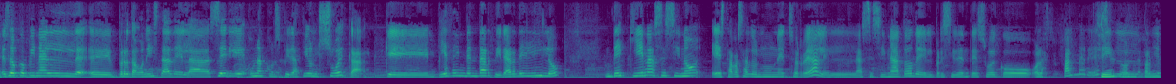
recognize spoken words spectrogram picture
Es lo que opina el eh, protagonista de la serie Una conspiración sueca, que empieza a intentar tirar del hilo de quién asesinó, está basado en un hecho real, el asesinato del presidente sueco Olaf Palmer, ¿es? Sí, el Olof Palmer.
